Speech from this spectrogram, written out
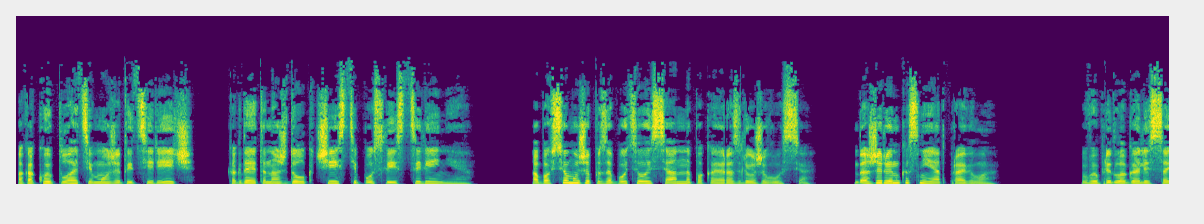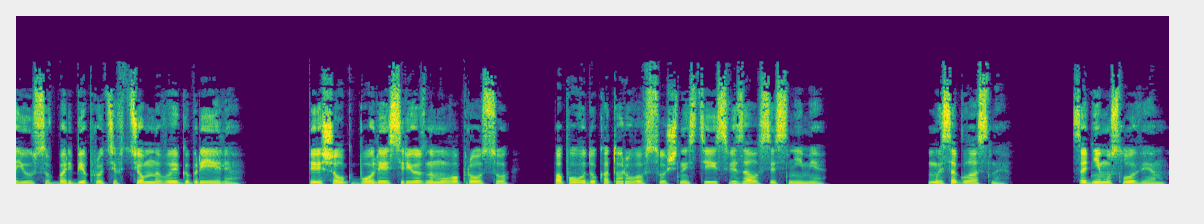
О какой плате может идти речь, когда это наш долг чести после исцеления? Обо всем уже позаботилась Анна, пока я разлеживался. Даже рынка с ней отправила. Вы предлагали союз в борьбе против темного и Габриэля. Перешел к более серьезному вопросу, по поводу которого, в сущности, и связался с ними. Мы согласны. С одним условием.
